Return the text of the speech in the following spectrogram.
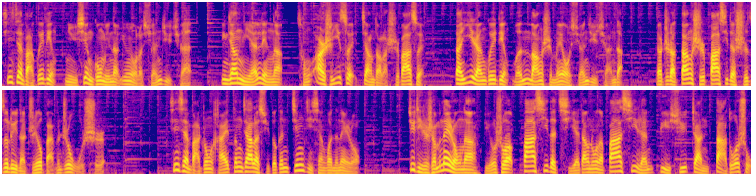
新宪法规定，女性公民呢拥有了选举权，并将年龄呢从二十一岁降到了十八岁。但依然规定文盲是没有选举权的。要知道，当时巴西的识字率呢只有百分之五十。新宪法中还增加了许多跟经济相关的内容，具体是什么内容呢？比如说，巴西的企业当中的巴西人必须占大多数，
